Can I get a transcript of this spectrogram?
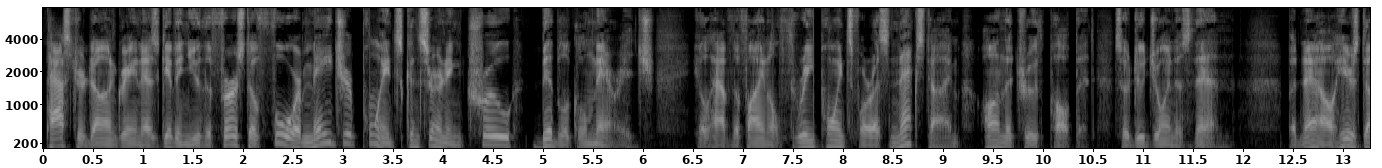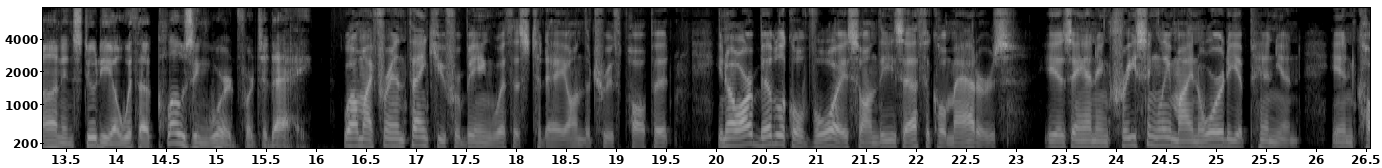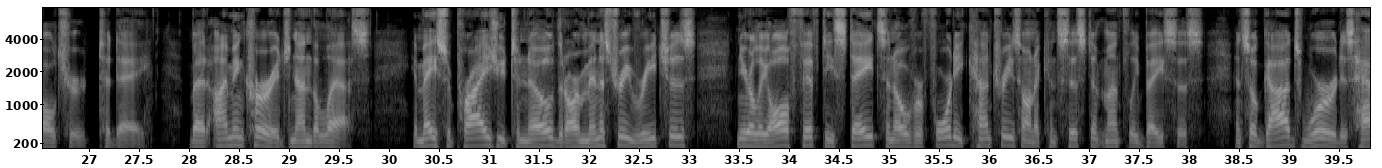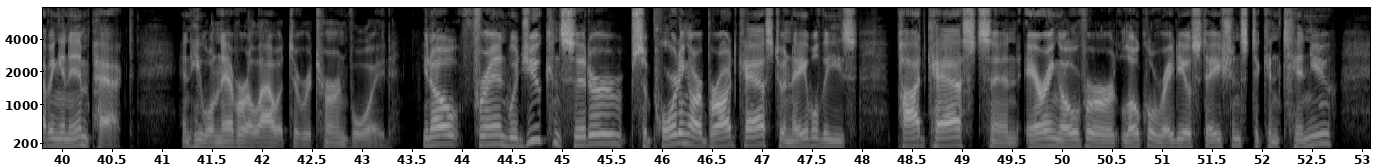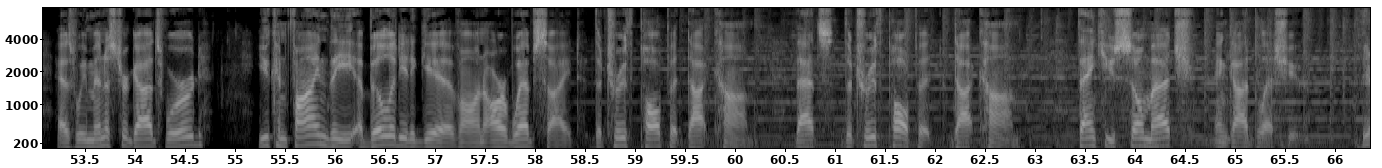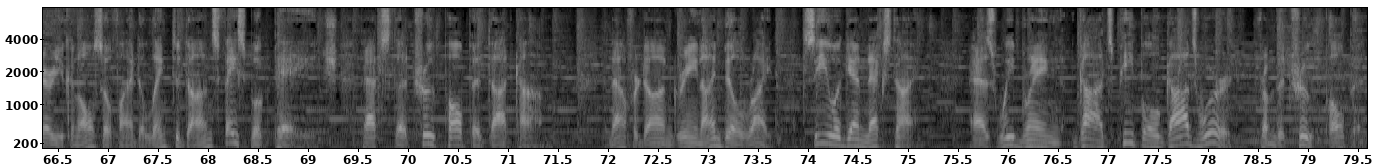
Pastor Don Green has given you the first of four major points concerning true biblical marriage. He'll have the final three points for us next time on the Truth Pulpit, so do join us then. But now, here's Don in studio with a closing word for today. Well, my friend, thank you for being with us today on the Truth Pulpit. You know, our biblical voice on these ethical matters is an increasingly minority opinion in culture today. But I'm encouraged nonetheless. It may surprise you to know that our ministry reaches nearly all 50 states and over 40 countries on a consistent monthly basis. And so God's Word is having an impact, and He will never allow it to return void. You know, friend, would you consider supporting our broadcast to enable these podcasts and airing over local radio stations to continue as we minister God's Word? You can find the ability to give on our website, thetruthpulpit.com. That's thetruthpulpit.com. Thank you so much, and God bless you. There you can also find a link to Don's Facebook page. That's thetruthpulpit.com. Now for Don Green, I'm Bill Wright. See you again next time as we bring God's people God's Word from the Truth Pulpit.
